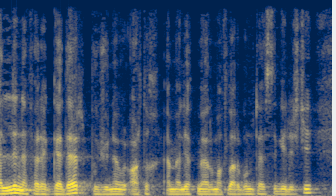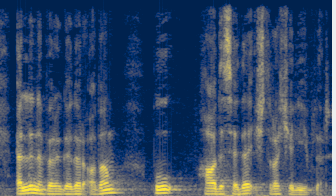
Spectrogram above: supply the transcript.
50 nəfərə qədər bu günə artıq əməliyyat məlumatları bunu təsdiq edir ki, 50 nəfərə qədər adam bu hadisədə iştirak eləyiblər.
